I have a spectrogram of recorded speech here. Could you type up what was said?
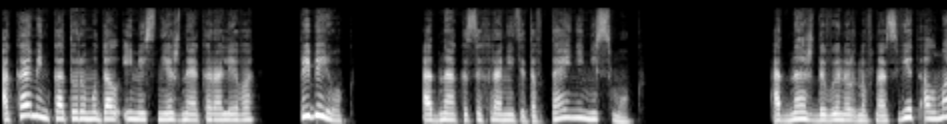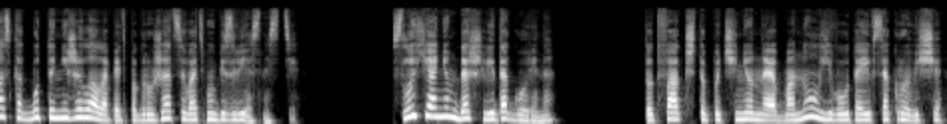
А камень, которому дал имя Снежная Королева, приберег. Однако сохранить это в тайне не смог. Однажды, вынырнув на свет, алмаз как будто не желал опять погружаться во тьму безвестности. Слухи о нем дошли до Горина. Тот факт, что подчиненный обманул его, утаив сокровище,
